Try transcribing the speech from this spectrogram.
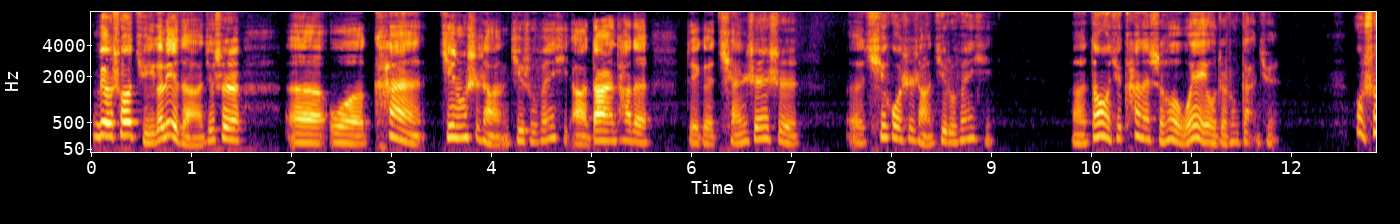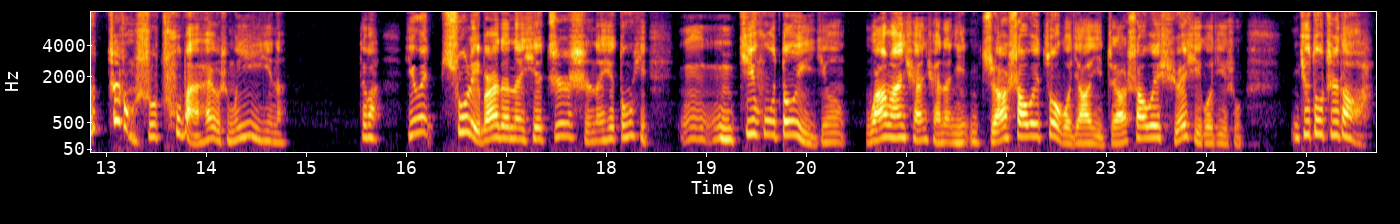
你比如说举一个例子啊，就是。呃，我看金融市场技术分析啊，当然它的这个前身是呃期货市场技术分析啊。当我去看的时候，我也有这种感觉。我说这种书出版还有什么意义呢？对吧？因为书里边的那些知识、那些东西，你你，几乎都已经完完全全的，你你只要稍微做过交易，只要稍微学习过技术，你就都知道啊，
